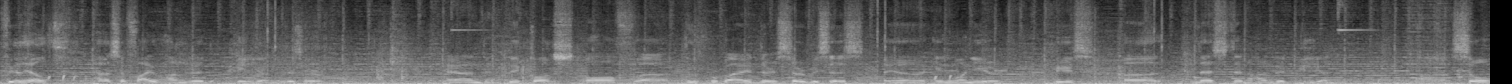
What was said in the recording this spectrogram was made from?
PhilHealth has a 500 billion reserve. And the cost of uh, to provide their services uh, in one year is uh, less than 100 billion. Uh, so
